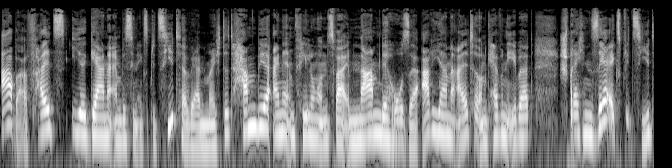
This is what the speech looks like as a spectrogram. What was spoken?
Aber falls ihr gerne ein bisschen expliziter werden möchtet, haben wir eine Empfehlung und zwar im Namen der Hose. Ariane Alte und Kevin Ebert sprechen sehr explizit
